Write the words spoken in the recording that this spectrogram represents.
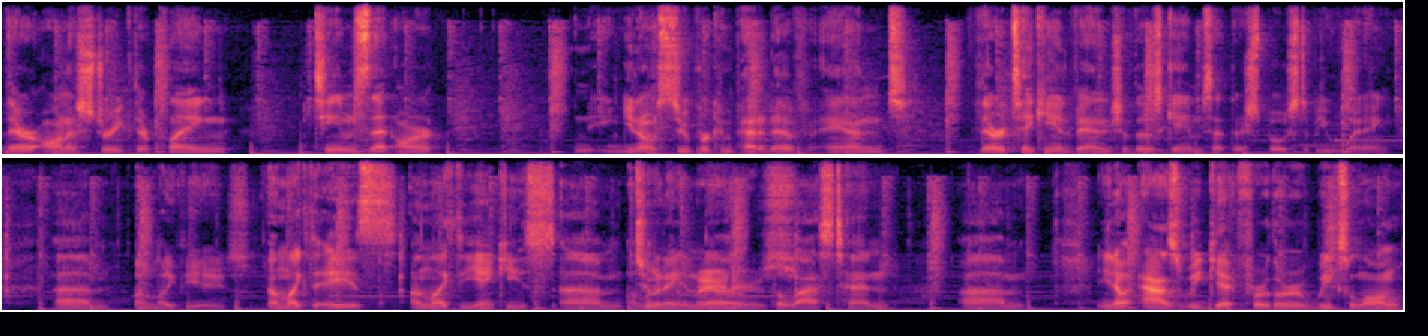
they're on a streak. They're playing teams that aren't, you know, super competitive, and they're taking advantage of those games that they're supposed to be winning. Um, Unlike the A's. unlike the A's, unlike the Yankees, um, two and eight the in the, the last ten. Um, you know, as we get further weeks along,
